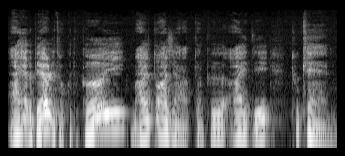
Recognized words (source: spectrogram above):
I had barely talked. 거의 말도 하지 않았던 그 아이들이 came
